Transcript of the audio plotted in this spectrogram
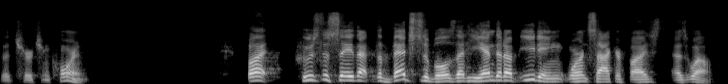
the church in Corinth. But who's to say that the vegetables that he ended up eating weren't sacrificed as well?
